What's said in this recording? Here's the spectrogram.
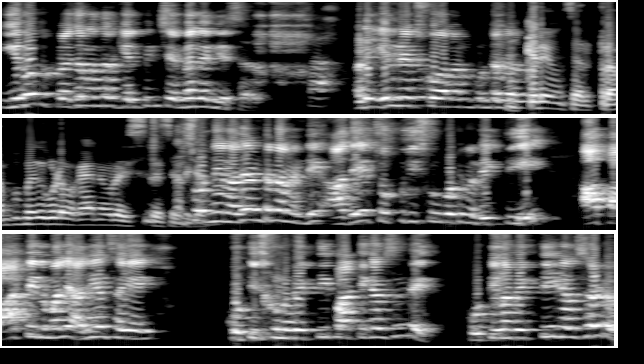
ఈ రోజు ప్రజలందరూ గెలిపించి ఎమ్మెల్యే చేశారు. అంటే ఏం నేర్చుకోవాలనుకుంటున్నారు? సార్. ట్రంప్ మీద కూడా ఒక ఆయన కూడా సో నేను అదే అంటున్నానండి. అదే చొప్పు తీసుకుని కొట్టిన వ్యక్తి ఆ పార్టీలు మళ్ళీ అలియన్స్ అయ్యాయి. కొట్టించుకున్న వ్యక్తి పార్టీ కలిసిందే. కొట్టిన వ్యక్తి కలిసాడు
